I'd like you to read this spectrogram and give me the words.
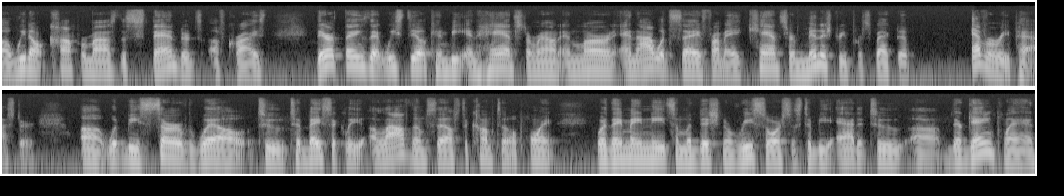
uh, we don't compromise the standards of christ there are things that we still can be enhanced around and learn. And I would say, from a cancer ministry perspective, every pastor uh, would be served well to to basically allow themselves to come to a point where they may need some additional resources to be added to uh, their game plan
